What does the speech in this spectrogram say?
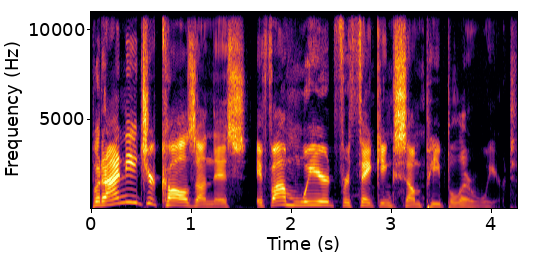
But I need your calls on this if I'm weird for thinking some people are weird.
